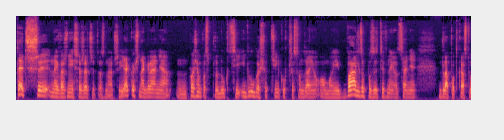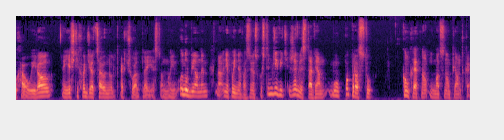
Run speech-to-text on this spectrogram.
Te trzy najważniejsze rzeczy, to znaczy jakość nagrania, mm, poziom postprodukcji i długość odcinków przesądzają o mojej bardzo pozytywnej ocenie dla podcastu How We Roll. Jeśli chodzi o cały nurt Actual Play, jest on moim ulubionym. No, nie powinno Was w związku z tym dziwić, że wystawiam mu po prostu konkretną i mocną piątkę.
